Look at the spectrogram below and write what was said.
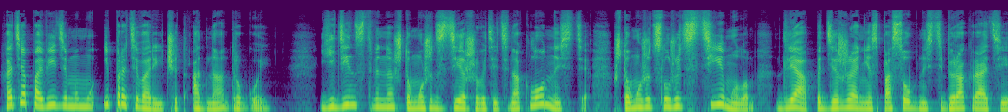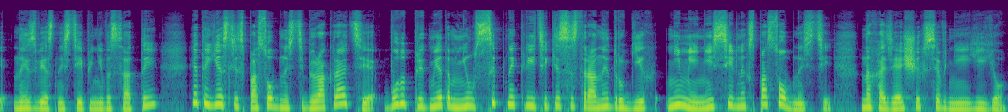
хотя, по-видимому, и противоречат одна другой. Единственное, что может сдерживать эти наклонности, что может служить стимулом для поддержания способности бюрократии на известной степени высоты, это если способности бюрократии будут предметом неусыпной критики со стороны других, не менее сильных способностей, находящихся вне ее.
